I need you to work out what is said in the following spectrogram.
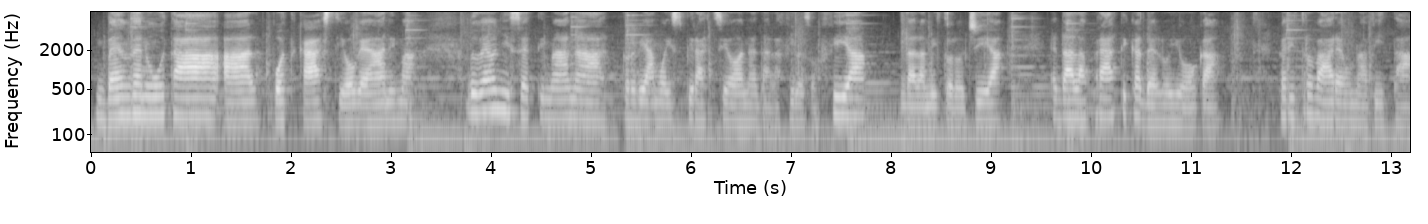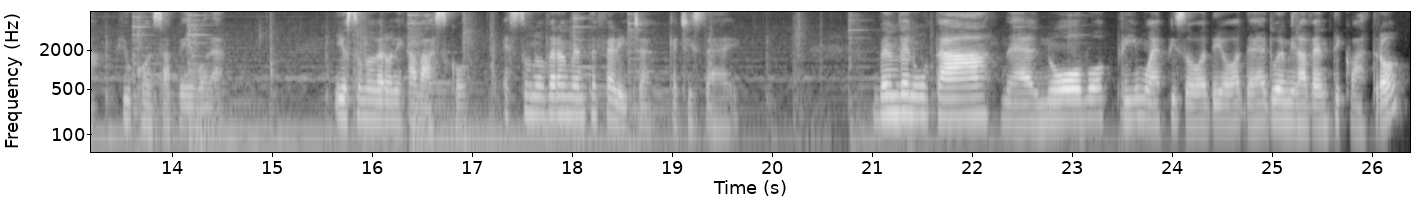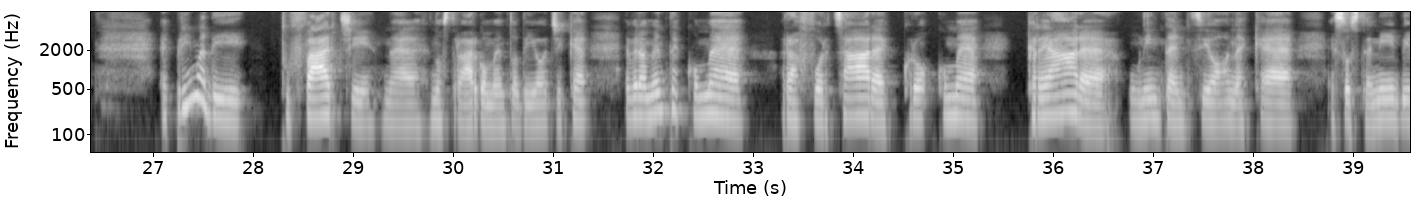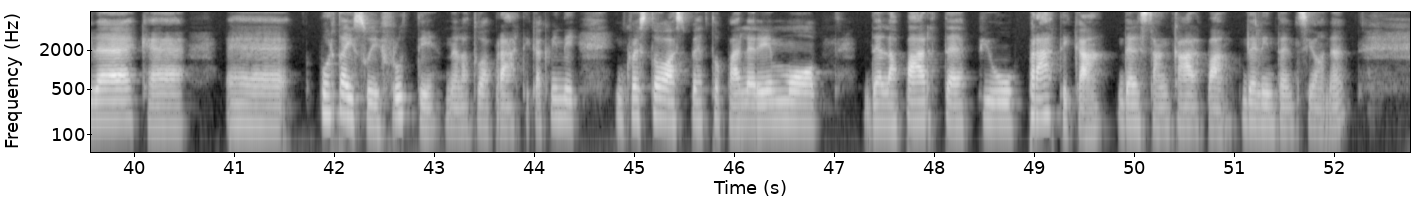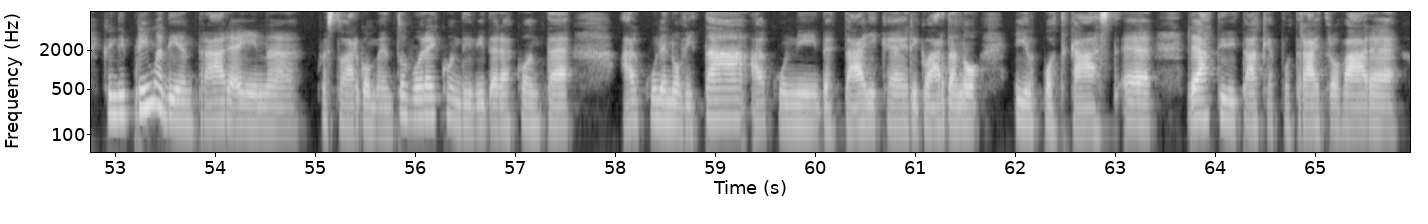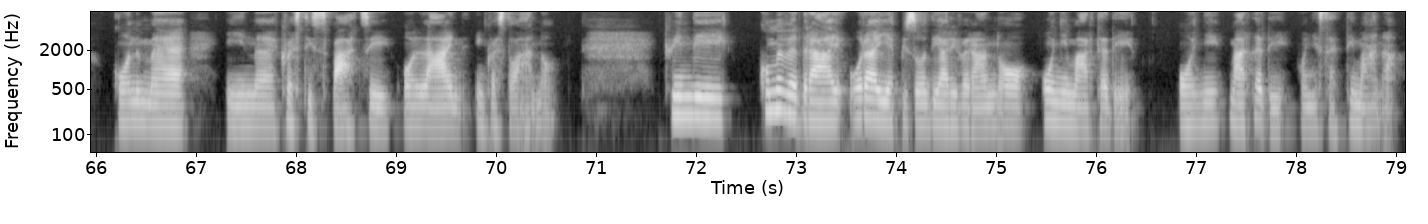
Benvenuta al podcast Yoga e Anima, dove ogni settimana troviamo ispirazione dalla filosofia, dalla mitologia e dalla pratica dello yoga per ritrovare una vita più consapevole. Io sono Veronica Vasco e sono veramente felice che ci sei. Benvenuta nel nuovo primo episodio del 2024 e prima di tuffarci nel nostro argomento di oggi che è veramente come rafforzare, come creare un'intenzione che è sostenibile, che è, porta i suoi frutti nella tua pratica. Quindi in questo aspetto parleremo della parte più pratica del Sankalpa, dell'intenzione. Quindi prima di entrare in questo argomento vorrei condividere con te alcune novità, alcuni dettagli che riguardano il podcast e le attività che potrai trovare con me in questi spazi online in questo anno. Quindi, come vedrai, ora gli episodi arriveranno ogni martedì, ogni martedì, ogni settimana.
